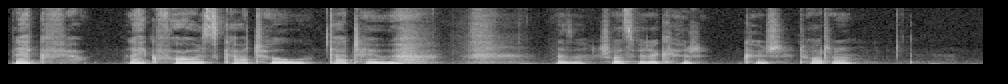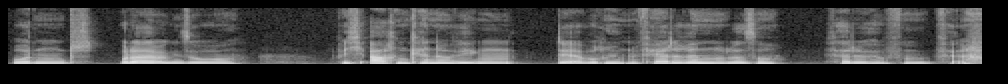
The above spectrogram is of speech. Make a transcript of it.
Black, Black Forest Gateau? Gateau? Also Schwarzwälder Kirsch, Kirschtorte. Und, oder irgendwie so, ob ich Aachen kenne, wegen der berühmten Pferderennen oder so. Pferdehüpfen. Pferde.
